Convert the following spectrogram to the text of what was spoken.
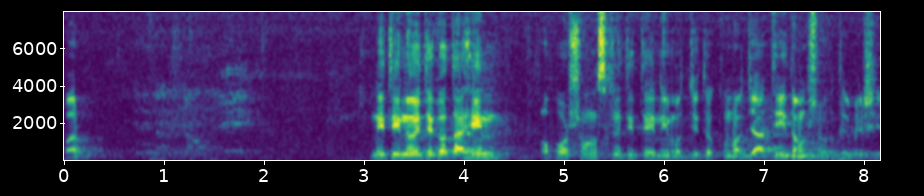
পারব। নীতি নৈতিকতাহীন অপসংস্কৃতিতে নিমজ্জিত কোনো জাতি ধ্বংস হতে বেশি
